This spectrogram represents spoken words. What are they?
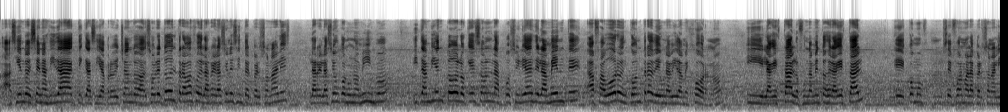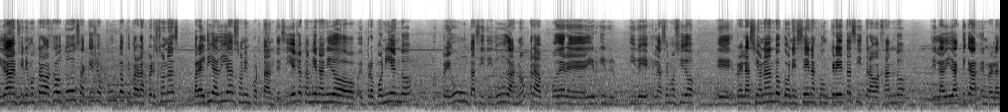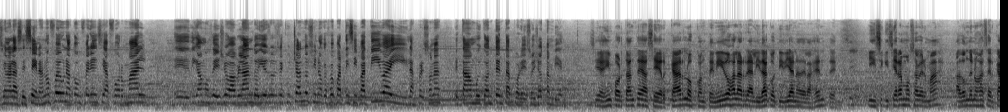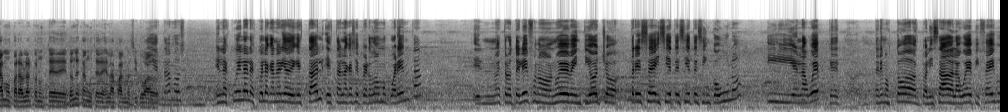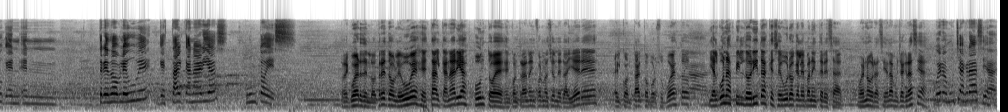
haciendo escenas didácticas y aprovechando sobre todo el trabajo de las relaciones interpersonales, la relación con uno mismo y también todo lo que son las posibilidades de la mente a favor o en contra de una vida mejor, ¿no? Y la gestal, los fundamentos de la gestal, eh, cómo se forma la personalidad, en fin, hemos trabajado todos aquellos puntos que para las personas, para el día a día son importantes y ellos también han ido eh, proponiendo preguntas y dudas, ¿no? Para poder eh, ir, ir, las hemos ido eh, relacionando con escenas concretas y trabajando la didáctica en relación a las escenas. No fue una conferencia formal, eh, digamos, de yo hablando y ellos escuchando, sino que fue participativa y las personas estaban muy contentas por eso, y yo también. Sí, es importante acercar los contenidos a la realidad cotidiana de la gente. Y si quisiéramos saber más, ¿a dónde nos acercamos para hablar con ustedes? ¿Dónde están ustedes en La Palma situados? Sí, estamos en la escuela, la Escuela Canaria de Gestal, está en la calle Perdomo 40. En nuestro teléfono 928-367751 y en la web, que tenemos todo actualizada la web y Facebook en, en www.gestalcanarias.es. Recuérdenlo, www.gestalcanarias.es. Encontrarán información de talleres, el contacto por supuesto y algunas pildoritas que seguro que les van a interesar. Bueno, Graciela, muchas gracias. Bueno, muchas gracias.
